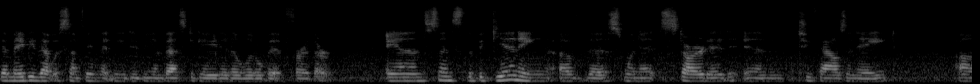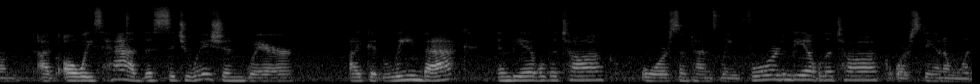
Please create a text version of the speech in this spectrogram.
that maybe that was something that needed to be investigated a little bit further. And since the beginning of this, when it started in 2008, um, I've always had this situation where I could lean back and be able to talk, or sometimes lean forward and be able to talk, or stand on one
